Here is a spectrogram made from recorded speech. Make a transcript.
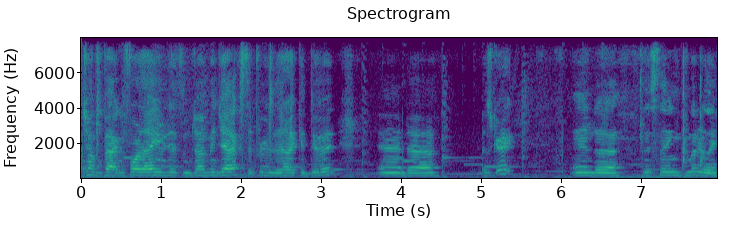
jumping back and forth. I even did some jumping jacks to prove that I could do it. And uh, it was great. And uh, this thing literally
